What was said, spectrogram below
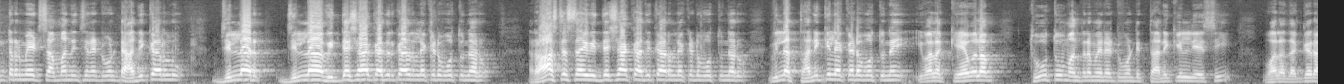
ఇంటర్మీడియట్ సంబంధించినటువంటి అధికారులు? జిల్లా జిల్లా విద్యాశాఖ అధికారులు ఎక్కడ పోతున్నారు? రాష్ట్ర స్థాయి విద్యాశాఖ అధికారులు ఎక్కడ పోతున్నారు? వీళ్ళ తనిఖీలు ఎక్కడ పోతున్నాయి? ఇవాళ కేవలం తూతూ మంత్రమైనటువంటి తనిఖీలు చేసి వాళ్ళ దగ్గర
